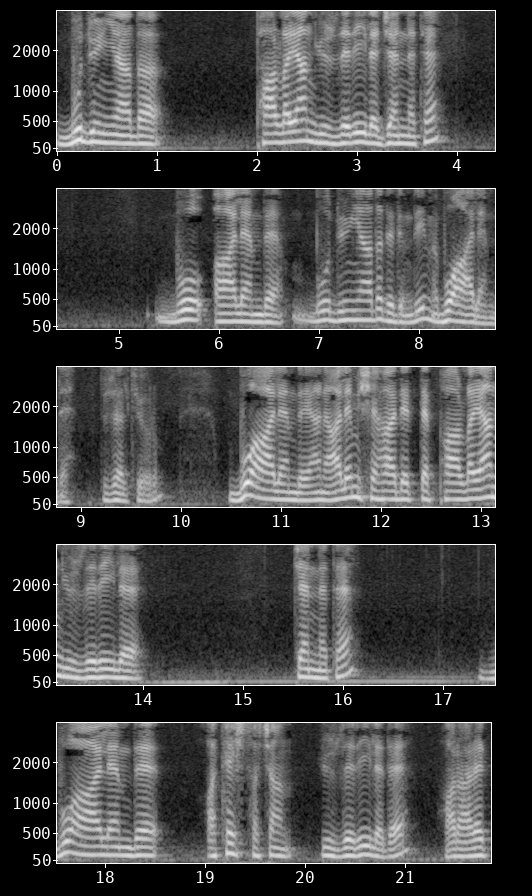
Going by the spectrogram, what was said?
bu dünyada parlayan yüzleriyle cennete bu alemde bu dünyada dedim değil mi? Bu alemde düzeltiyorum. Bu alemde yani alemi şehadette parlayan yüzleriyle cennete bu alemde ateş saçan yüzleriyle de hararet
